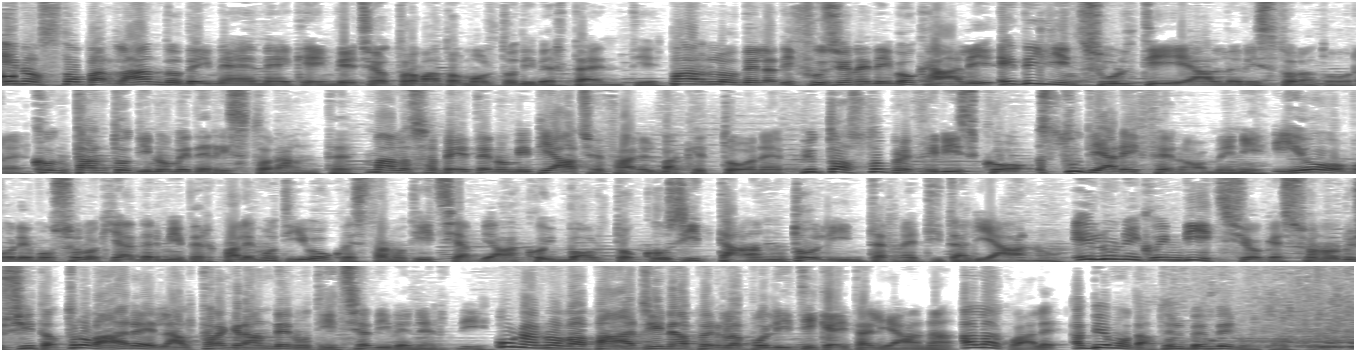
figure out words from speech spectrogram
E non sto parlando dei meme che invece ho trovato molto divertenti. Parlo della diffusione dei vocali e degli insulti al ristoratore, con tanto di nome del ristorante. Ma lo sapete, non mi piace fare il bacchettone, piuttosto preferisco studiare i fenomeni. Io volevo solo chiedermi per quale motivo questa notizia abbia coinvolto così tanto l'internet italiano. E l'unico indizio che sono riuscito a trovare è l'altra grande notizia di venerdì. Una nuova pagina per la politica italiana, alla quale abbiamo dato il benvenuto.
